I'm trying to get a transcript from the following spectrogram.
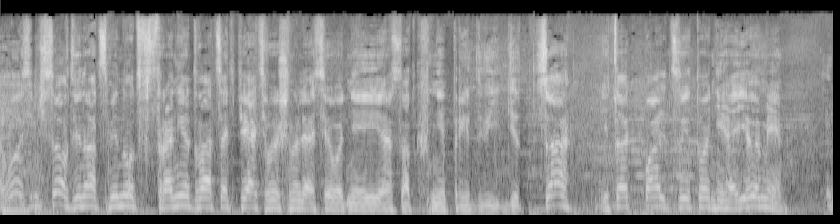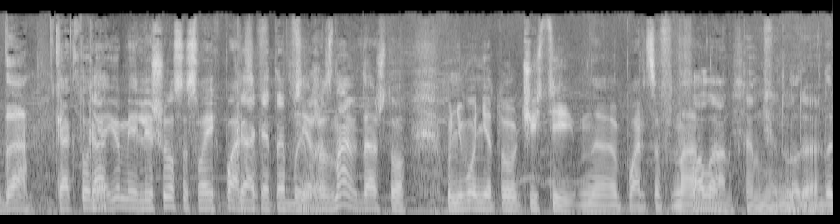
8 часов 12 минут. В стране 25 выше нуля сегодня и осадков не предвидится. Итак, пальцы Тони Айоми. Да, как Тони Как- Айоми лишился своих пальцев. Как это было? Все же знают, да, что у него нету частей э, пальцев на... Фаланг там нету, Ну, да.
